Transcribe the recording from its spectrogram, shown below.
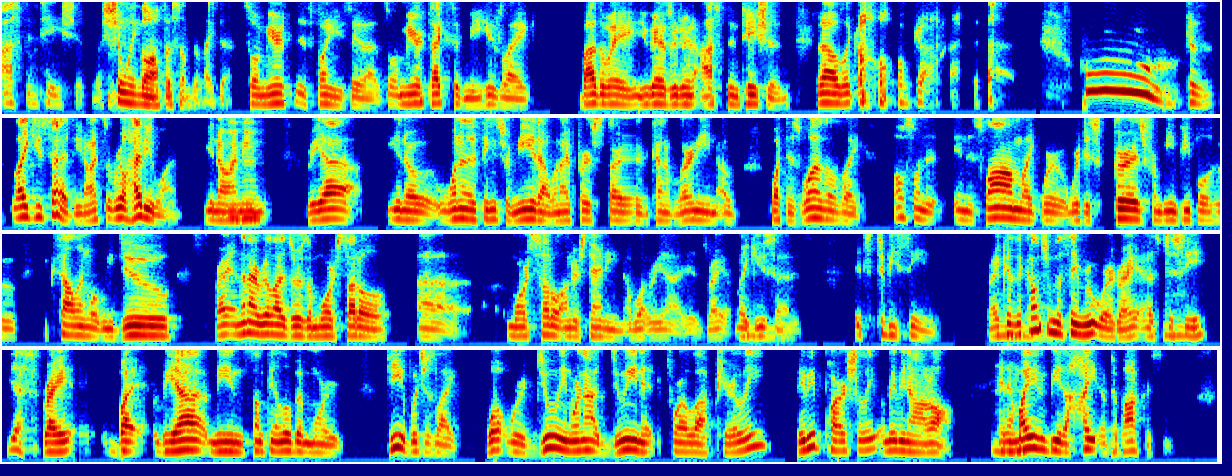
ostentation or showing off or something like that? So Amir, it's funny you say that. So Amir texted me. He's like, by the way, you guys are doing ostentation. And I was like, oh God. Because like you said, you know, it's a real heavy one. You know, I Mhm. mean, Ria, you know, one of the things for me that when I first started kind of learning of what this was, I was like, also in, in Islam, like we're we're discouraged from being people who excel in what we do, right? And then I realized there was a more subtle, uh, more subtle understanding of what Ria is, right? Like you said, it's it's to be seen, right? Because it comes from the same root word, right? As to Mhm. see, Yes. right? But Ria means something a little bit more deep, which is like what we're doing, we're not doing it for Allah purely, maybe partially, or maybe not at all. And it Mhm. might even be the height of hypocrisy.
